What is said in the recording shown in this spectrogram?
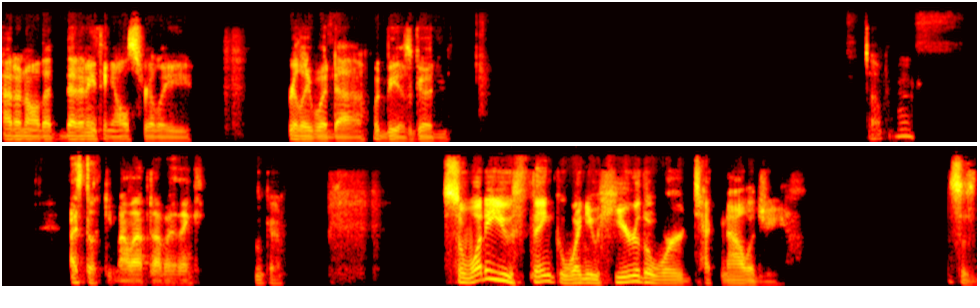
I don't know that that anything else really really would uh would be as good. So I still keep my laptop, I think. okay. So what do you think when you hear the word technology? This is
